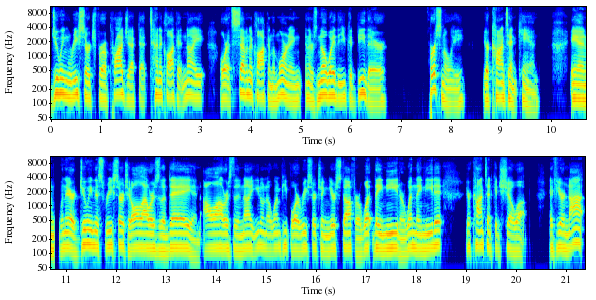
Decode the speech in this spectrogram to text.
doing research for a project at 10 o'clock at night or at seven o'clock in the morning, and there's no way that you could be there personally, your content can. And when they're doing this research at all hours of the day and all hours of the night, you don't know when people are researching your stuff or what they need or when they need it. Your content can show up. If you're not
